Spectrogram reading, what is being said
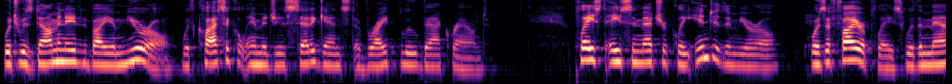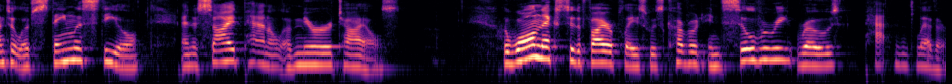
which was dominated by a mural with classical images set against a bright blue background. Placed asymmetrically into the mural was a fireplace with a mantel of stainless steel and a side panel of mirror tiles. The wall next to the fireplace was covered in silvery rose patent leather.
